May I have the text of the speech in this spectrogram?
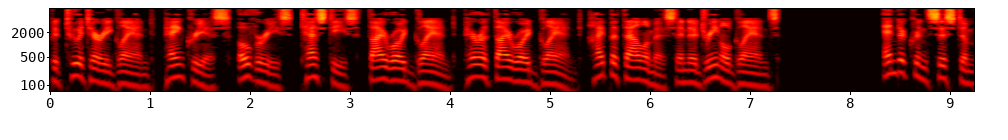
pituitary gland, pancreas, ovaries, testes, thyroid gland, parathyroid gland, hypothalamus and adrenal glands. Endocrine system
